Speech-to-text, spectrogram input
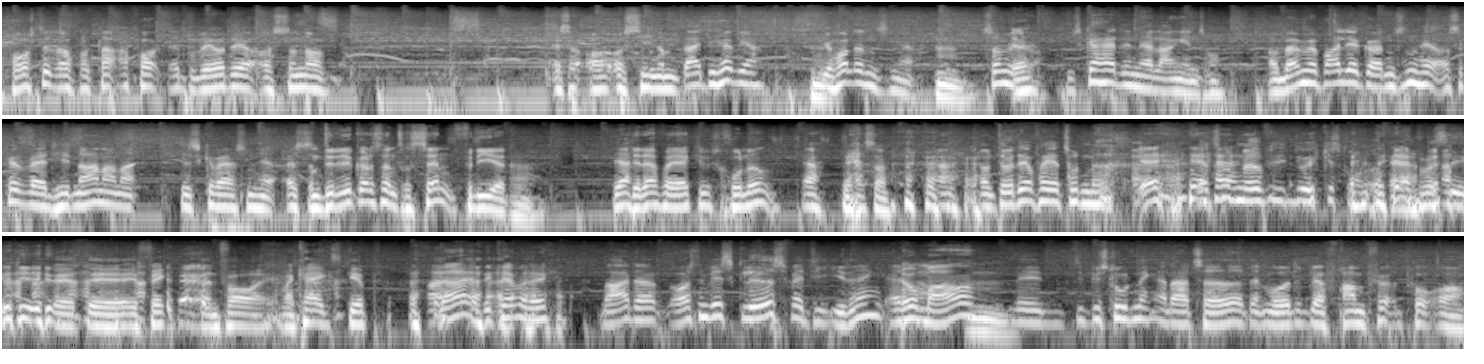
forestille dig at forklare folk, at du laver det og sådan at... Altså, og, og sige, "Nå, men nej, det er her, vi er. Vi holder den sådan her. Mm. Sådan ja. vi skal have den her lange intro. Og hvad med bare lige at gøre den sådan her, og så kan det være et hit. Nej, nej, nej. Det skal være sådan her. Altså, Men det er det, der gør det så interessant, fordi at... Ja. Ja. Det er derfor, jeg ikke kan skrue ned. Ja. Altså. ja, jamen, det var derfor, jeg tog den med. Ja. Jeg tog den med, fordi du ikke kan skrue ned. Ja, præcis. det, er effekten, den får. Man kan ikke skippe. Nej, det kan man ikke. Nej, der er også en vis glædesværdi i det, ikke? Altså, Det var meget. Mm. Ved de beslutninger, der er taget, og den måde, det bliver fremført på. Og,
